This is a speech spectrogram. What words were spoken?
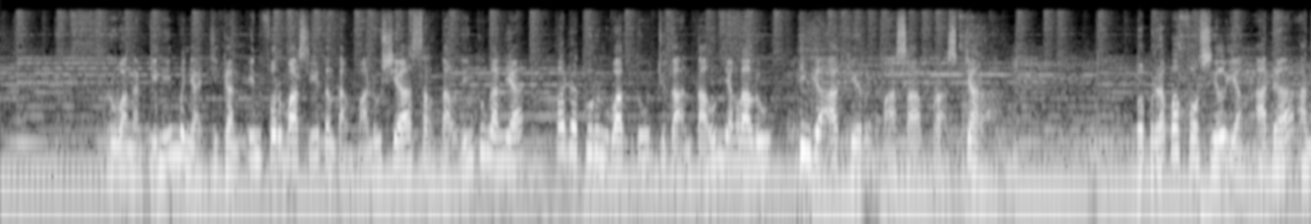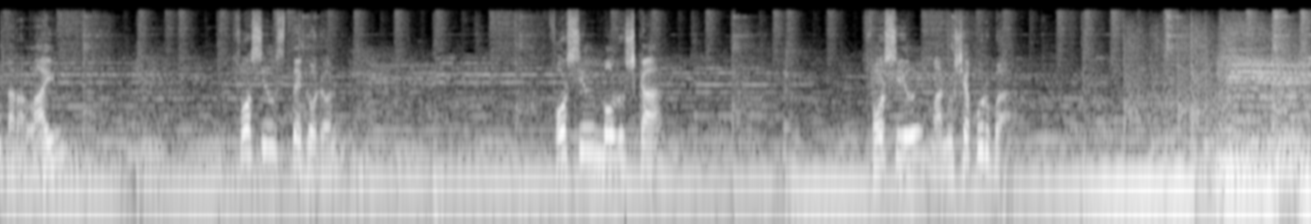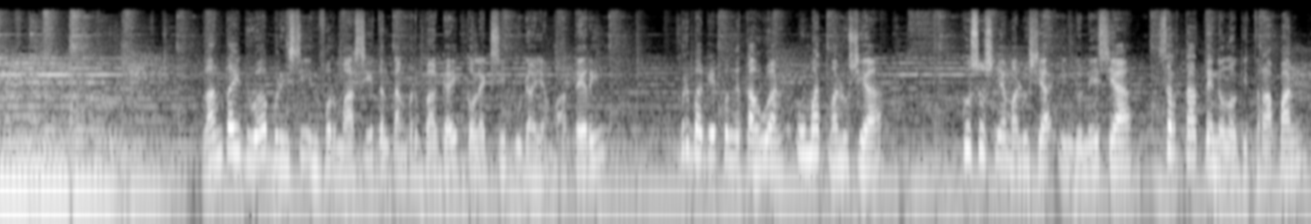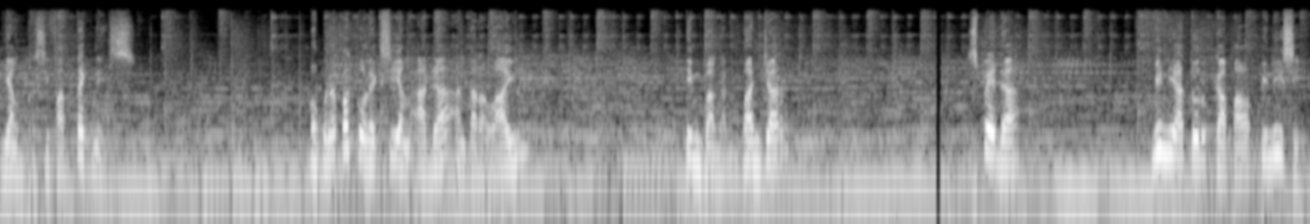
Ruangan ini menyajikan informasi tentang manusia serta lingkungannya pada kurun waktu jutaan tahun yang lalu hingga akhir masa prasejarah. Beberapa fosil yang ada antara lain fosil stegodon, fosil moluska, fosil manusia purba. Lantai dua berisi informasi tentang berbagai koleksi budaya materi, berbagai pengetahuan umat manusia, khususnya manusia Indonesia, serta teknologi terapan yang bersifat teknis. Beberapa koleksi yang ada antara lain timbangan banjar, sepeda, miniatur kapal pinisi.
